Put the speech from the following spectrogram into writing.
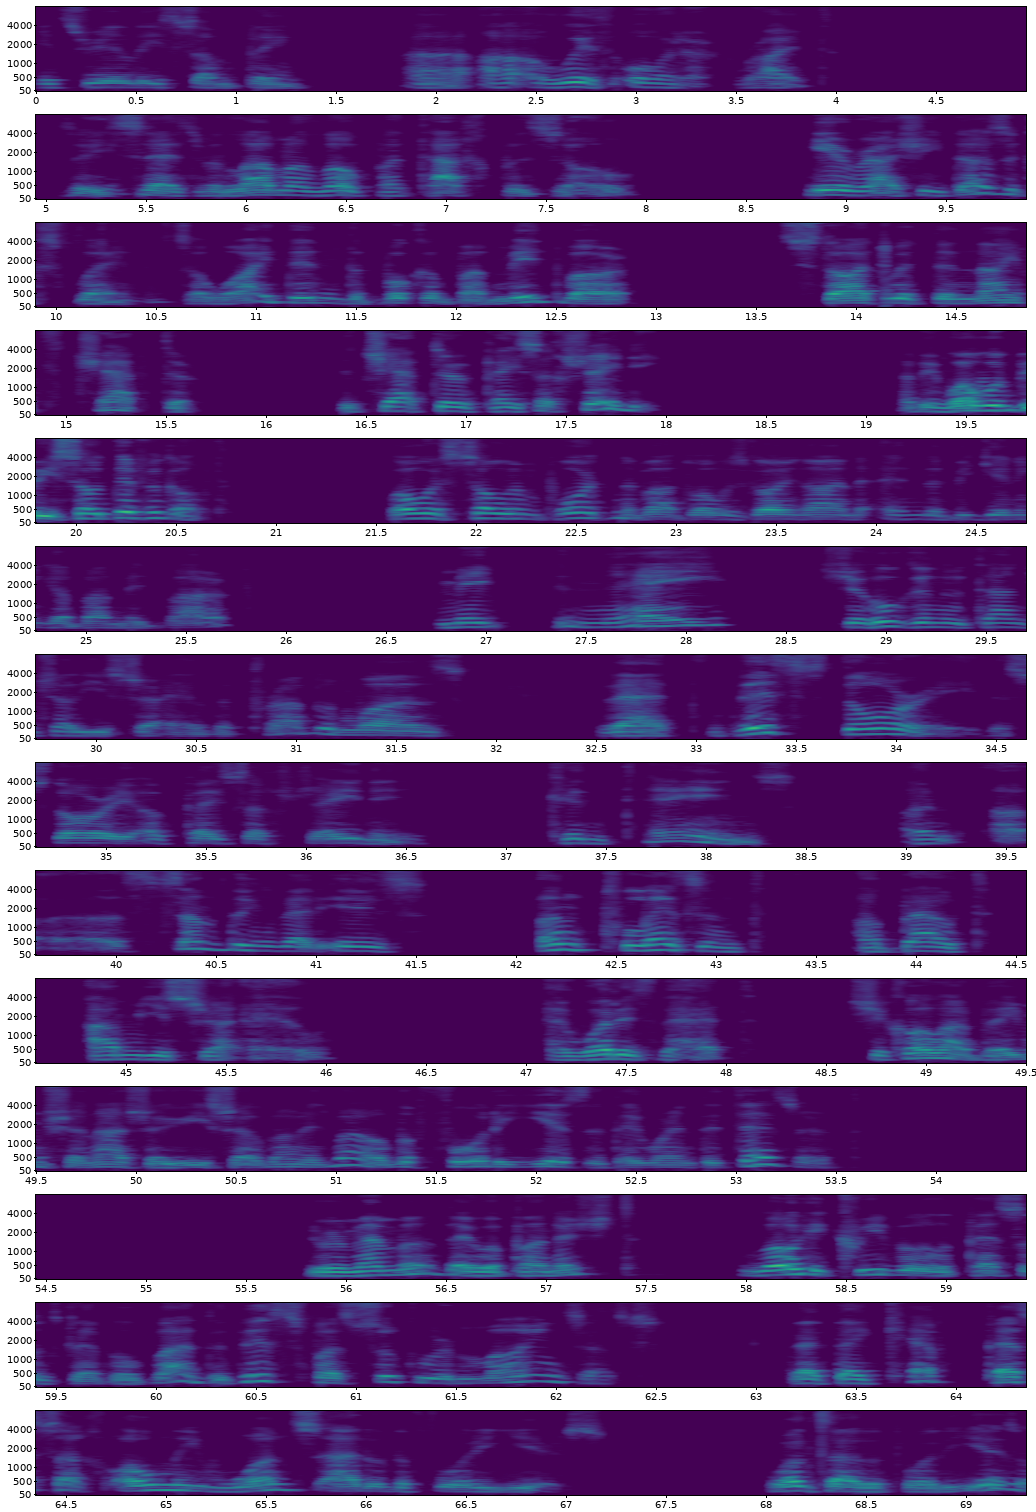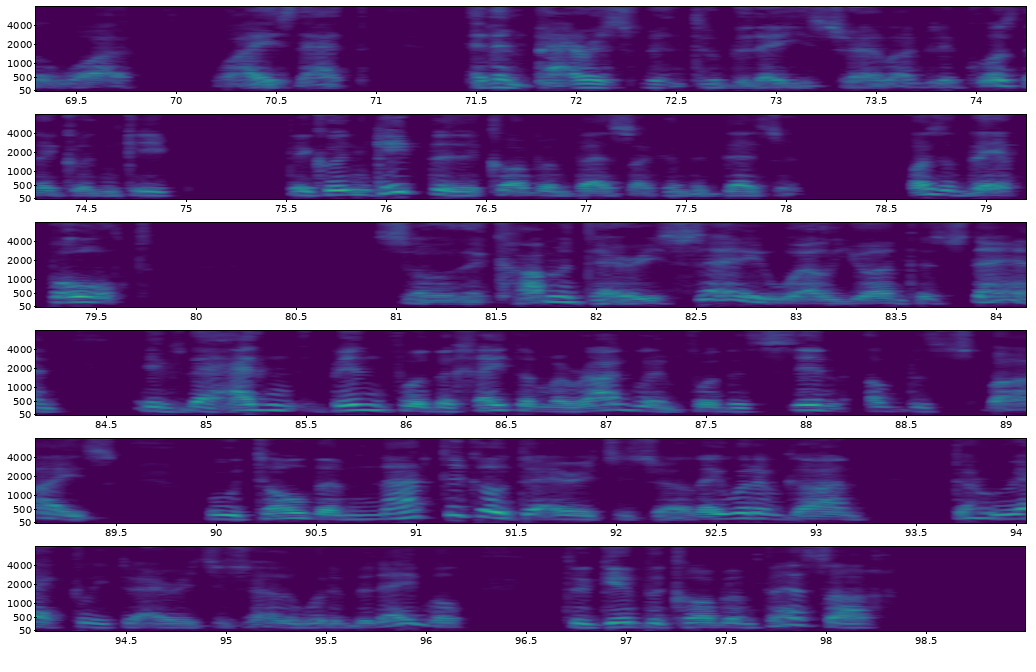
it's really something uh, uh, with order, right? So he says, "V'lama lo patach bezo." Here Rashi does explain. So why didn't the book of Bamidbar start with the ninth chapter? The chapter of Pesach Sheni. I mean, what would be so difficult? What was so important about what was going on in the beginning of Bamidbar? Mipnei shehuganutan shal Yisrael. The problem was that this story, the story of Pesach Sheni, contains an, uh, something that is unpleasant about Am Yisrael. And what is that? Shekol the 40 years that they were in the desert. You remember? They were punished. Pesach. This pasuk reminds us that they kept Pesach only once out of the 40 years. Once out of the 40 years, or why? Why is that an embarrassment to Bnei Israel? I mean, of course they couldn't keep, they couldn't keep the Korban Pesach in the desert. It wasn't their fault. So the commentaries say, well, you understand, if there hadn't been for the Cheta Meraglim, for the sin of the spies who told them not to go to Eretz Israel, they would have gone directly to Eretz Israel and would have been able to give the Korban Pesach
